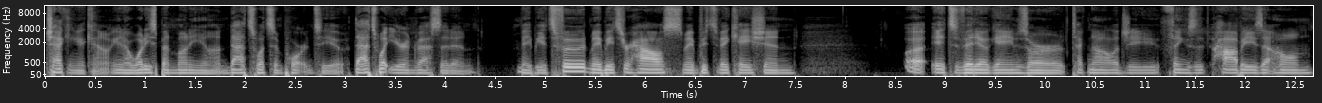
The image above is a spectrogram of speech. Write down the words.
checking account. You know, what do you spend money on? That's what's important to you. That's what you're invested in. Maybe it's food. Maybe it's your house. Maybe it's vacation. Uh, it's video games or technology things, hobbies at home.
